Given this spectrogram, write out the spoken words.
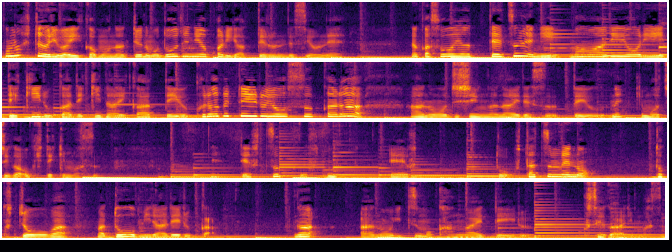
この人よりはいいかもなんていうのも同時にやっぱりやってるんですよね。なんかそうやって常に周りよりできるかできないかっていう比べている様子からあの自信がないですっていうね気持ちが起きてきます。ね、で普通、えー、と2つ目の特徴は、まあ、どう見られるかがあのいつも考えている癖があります。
